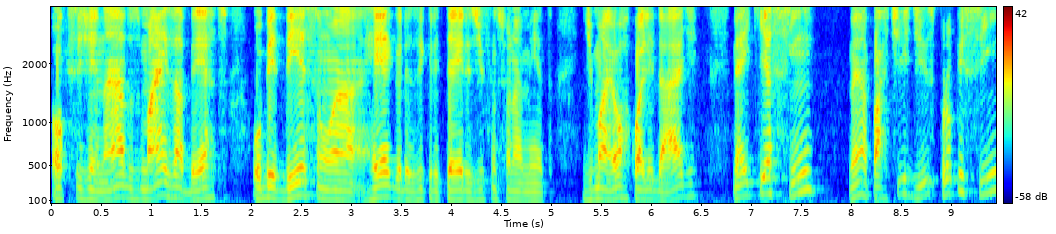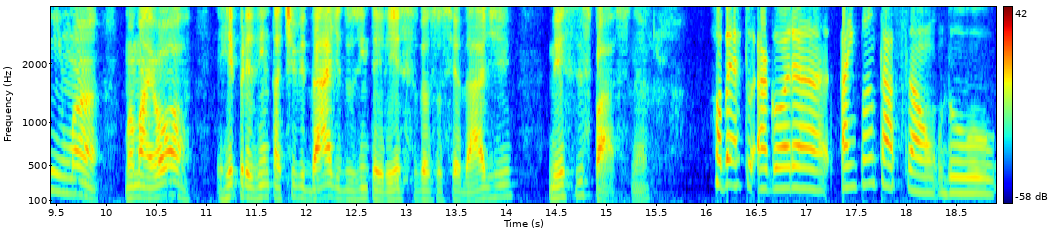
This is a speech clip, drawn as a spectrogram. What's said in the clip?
oxigenados, mais abertos, obedeçam a regras e critérios de funcionamento de maior qualidade, né, e que assim, né, a partir disso, propiciem uma, uma maior representatividade dos interesses da sociedade nesses espaços. Né. Roberto, agora a implantação do,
